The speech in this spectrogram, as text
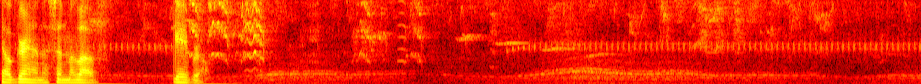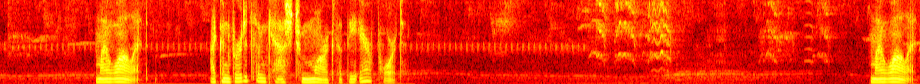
Tell Gran I send my love. Gabriel. My wallet. I converted some cash to marks at the airport. My wallet.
